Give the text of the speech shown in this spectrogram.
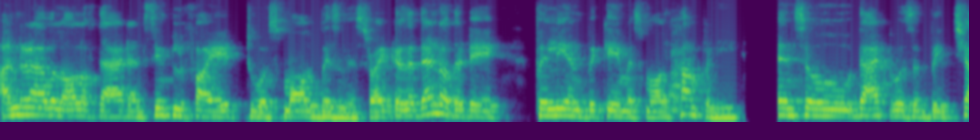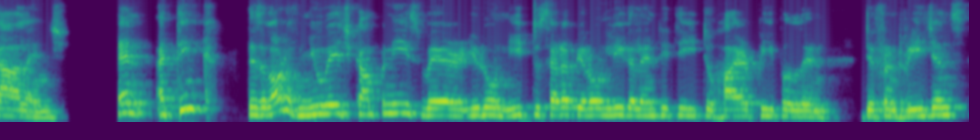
unravel all of that and simplify it to a small business, right? Because at the end of the day, Pelion became a small company. And so that was a big challenge. And I think there's a lot of new age companies where you don't need to set up your own legal entity to hire people in different regions.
